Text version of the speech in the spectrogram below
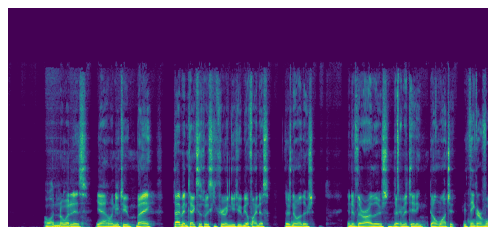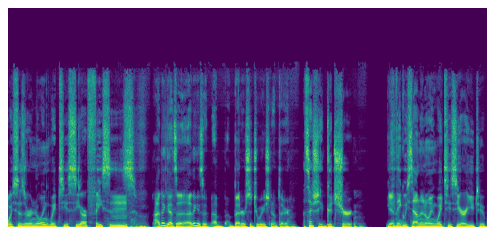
Oh, I don't know what it is. Yeah, on YouTube. But hey, type in Texas Whiskey Crew on YouTube. You'll find us. There's no others. And if there are others, they're imitating. Don't watch it. If you think our voices are annoying, wait till you see our faces. Mm. I think that's a. I think it's a, a, a better situation up there. That's actually a good shirt. If Yeah. you think we sound annoying, wait till you see our YouTube.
